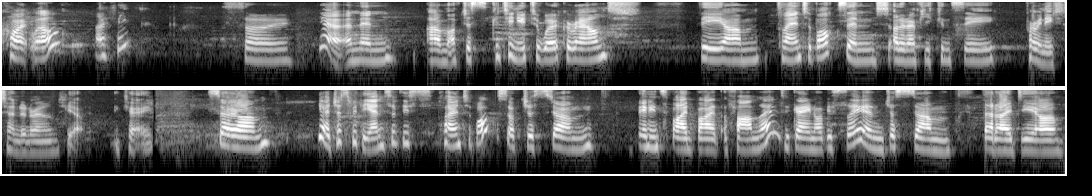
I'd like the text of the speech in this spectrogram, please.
quite well, I think. So yeah, and then um, I've just continued to work around the um, planter box, and I don't know if you can see. Probably need to turn it around. Yeah. Okay. So um, yeah, just with the ends of this planter box, I've just um, been inspired by the farmland again, obviously, and just um, that idea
